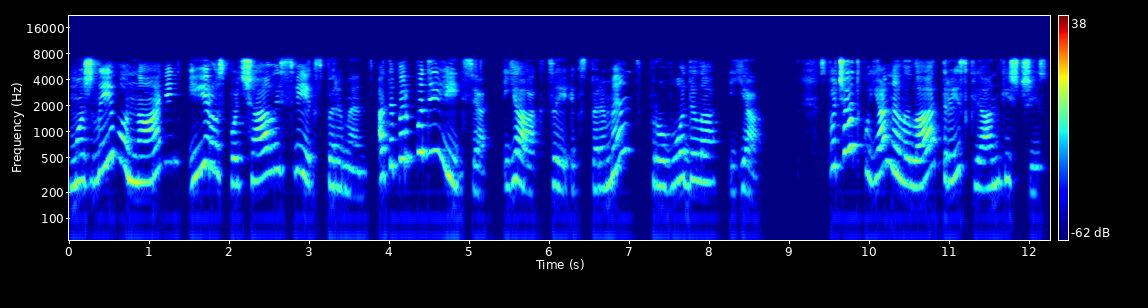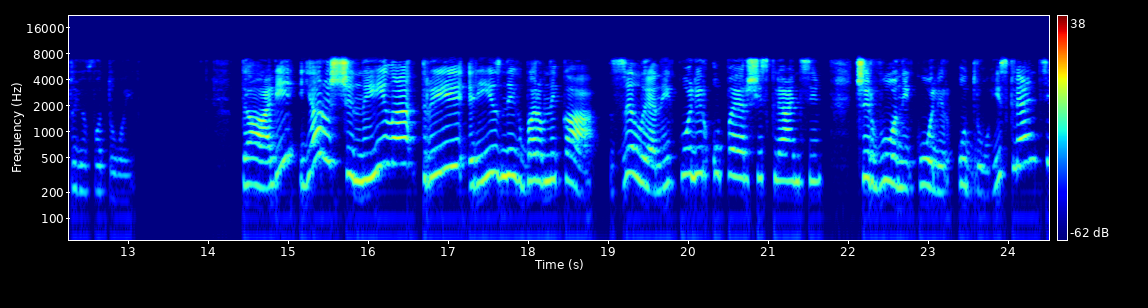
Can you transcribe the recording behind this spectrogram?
Можливо, навіть і розпочали свій експеримент. А тепер подивіться, як цей експеримент проводила я. Спочатку я налила три склянки з чистою водою. Далі я розчинила три різних барвника. Зелений колір у першій склянці, червоний колір у другій склянці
